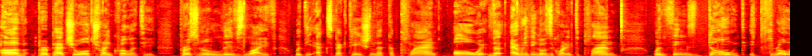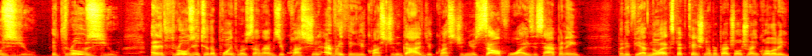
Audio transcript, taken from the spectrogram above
of perpetual tranquility. Person who lives life with the expectation that the plan always that everything goes according to plan. When things don't, it throws you. It throws you. And it throws you to the point where sometimes you question everything. You question God, you question yourself. Why is this happening? But if you have no expectation of perpetual tranquility,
